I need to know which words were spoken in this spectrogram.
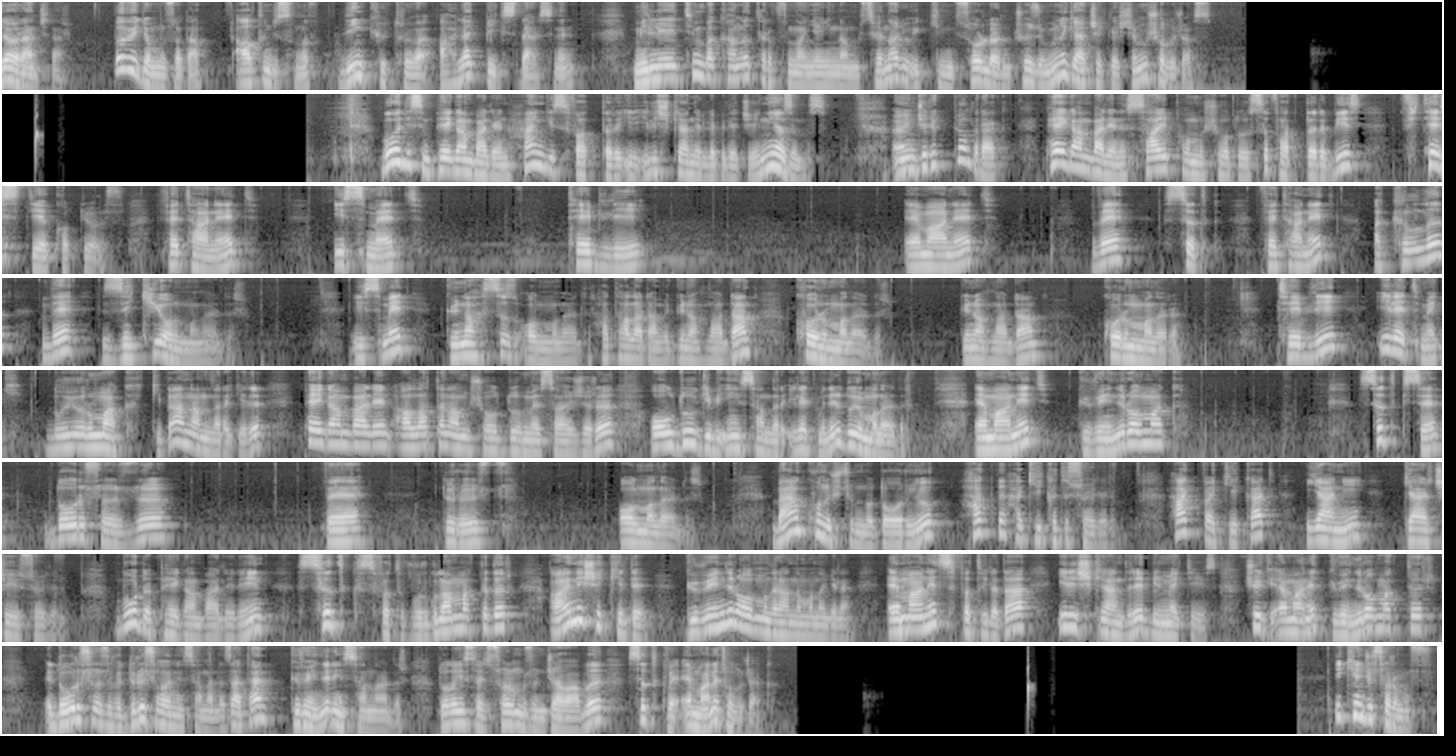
Sevgili öğrenciler, bu videomuzda da 6. sınıf Din Kültürü ve Ahlak Bilgisi dersinin Milli Eğitim Bakanlığı tarafından yayınlanmış senaryo 2'nin sorularının çözümünü gerçekleştirmiş olacağız. Bu hadisin peygamberlerin hangi sıfatları ile ilişkilendirilebileceğini yazınız. Öncelikli olarak peygamberlerin sahip olmuş olduğu sıfatları biz fites diye kodluyoruz. Fetanet, ismet, tebliğ, emanet ve sıdk. Fetanet akıllı ve zeki olmalarıdır. İsmet günahsız olmalarıdır. Hatalardan ve günahlardan korunmalarıdır. Günahlardan korunmaları. Tebliğ iletmek, duyurmak gibi anlamlara gelir. Peygamberlerin Allah'tan almış olduğu mesajları olduğu gibi insanlara iletmeleri, duyurmalarıdır. Emanet, güvenilir olmak. Sıdk ise doğru sözlü ve dürüst olmalarıdır. Ben konuştuğumda doğruyu, hak ve hakikati söylerim. Hak ve hakikat yani gerçeği söylerim. Burada peygamberlerin sıdk sıfatı vurgulanmaktadır. Aynı şekilde güvenilir olmaları anlamına gelen emanet sıfatıyla da ilişkilendirebilmekteyiz. Çünkü emanet güvenilir olmaktır. E doğru sözlü ve dürüst olan insanlar da zaten güvenilir insanlardır. Dolayısıyla sorumuzun cevabı sıdk ve emanet olacak. İkinci sorumuz.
